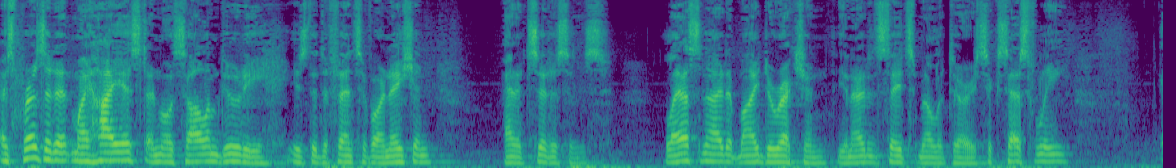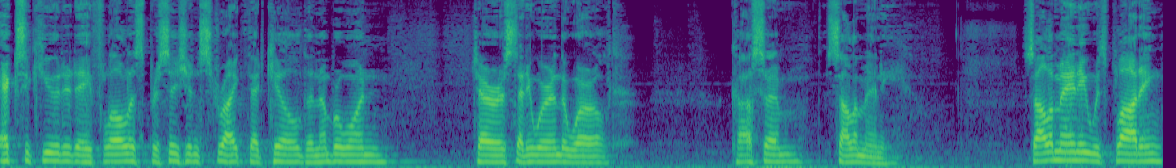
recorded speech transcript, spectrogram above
As President, my highest and most solemn duty is the defense of our nation and its citizens. Last night, at my direction, the United States military successfully executed a flawless precision strike that killed the number one terrorist anywhere in the world, Qasem Soleimani. Soleimani was plotting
